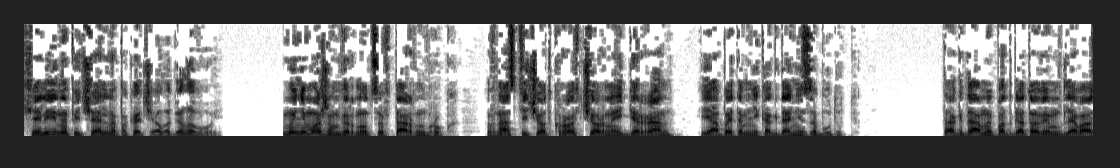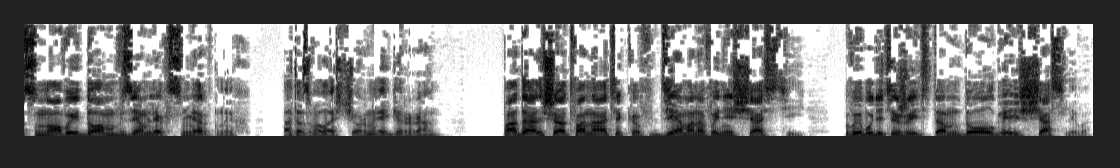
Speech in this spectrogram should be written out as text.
Хелина печально покачала головой. «Мы не можем вернуться в Тарнбрук. В нас течет кровь Черной Герран, и об этом никогда не забудут». «Тогда мы подготовим для вас новый дом в землях смертных», — отозвалась черная Герран. «Подальше от фанатиков, демонов и несчастий. Вы будете жить там долго и счастливо».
